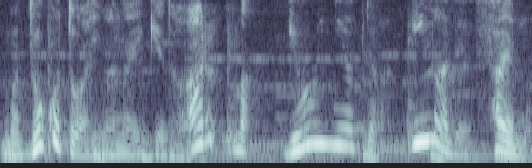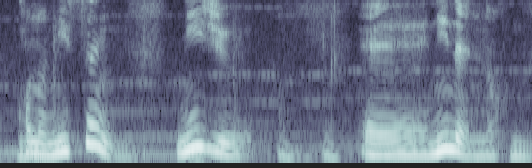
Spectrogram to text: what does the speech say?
まあ、どことは言わないけどある、まあ、病院によっては今でさえもこの2022年の、うん。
